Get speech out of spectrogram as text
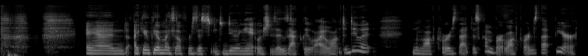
and I can feel myself resistant to doing it, which is exactly why I want to do it and walk towards that discomfort, walk towards that fear.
